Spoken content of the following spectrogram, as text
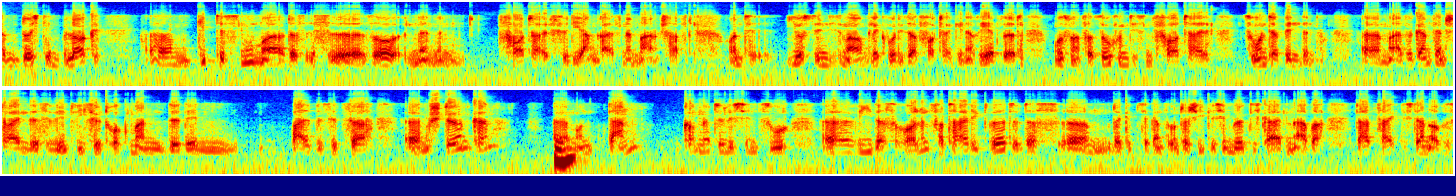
Ähm, durch den Block ähm, gibt es nun mal, das ist äh, so ein, ein Vorteil für die angreifende Mannschaft. Und just in diesem Augenblick, wo dieser Vorteil generiert wird, muss man versuchen, diesen Vorteil zu unterbinden. Ähm, also ganz entscheidend ist, mit wie viel Druck man den Ballbesitzer ähm, stören kann. Mhm. Ähm, und dann kommt natürlich hinzu, äh, wie das Rollen verteidigt wird. Das, ähm, da gibt es ja ganz unterschiedliche Möglichkeiten, aber da zeigt sich dann, ob es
